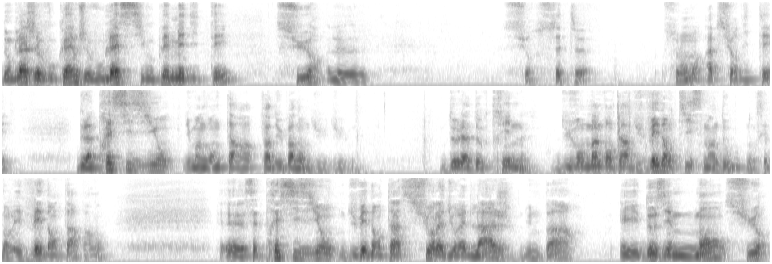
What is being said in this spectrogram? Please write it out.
Donc là, je vous, quand même, je vous laisse, s'il vous plaît, méditer sur le, sur cette, selon moi, absurdité de la précision du Manvantara, enfin du, pardon, du, de la doctrine du Manvantara, du Védantisme hindou, donc c'est dans les Vedanta, pardon, euh, cette précision du Vedanta sur la durée de l'âge, d'une part, et deuxièmement, sur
